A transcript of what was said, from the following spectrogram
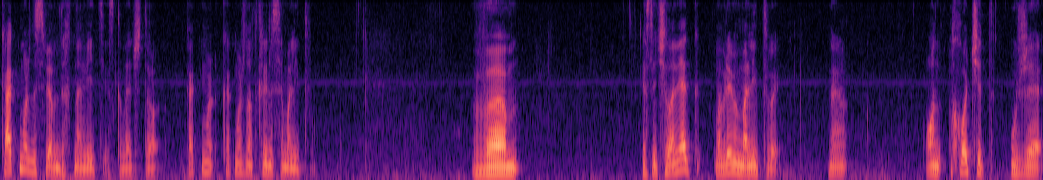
как можно себя вдохновить и сказать, что как, как можно себя молитву. В, если человек во время молитвы да, он хочет уже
